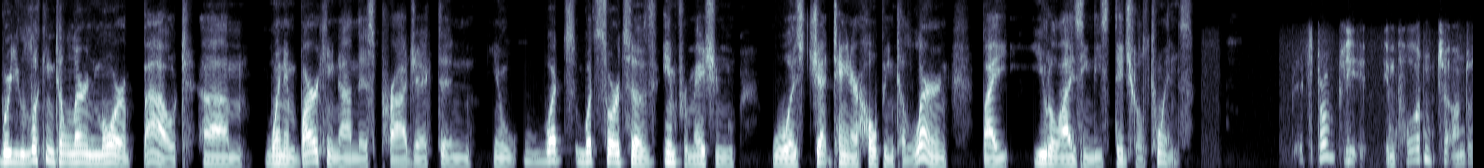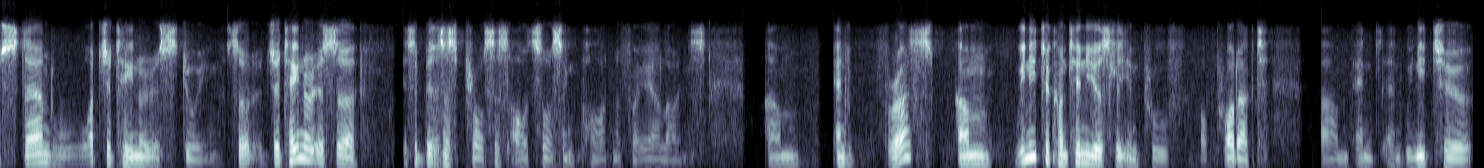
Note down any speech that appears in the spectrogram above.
were you looking to learn more about um, when embarking on this project, and you know what what sorts of information was Jettainer hoping to learn by utilizing these digital twins? It's probably important to understand what Jettainer is doing. So Jettainer is a is a business process outsourcing partner for airlines, um, and for us, um, we need to continuously improve our product, um, and and we need to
